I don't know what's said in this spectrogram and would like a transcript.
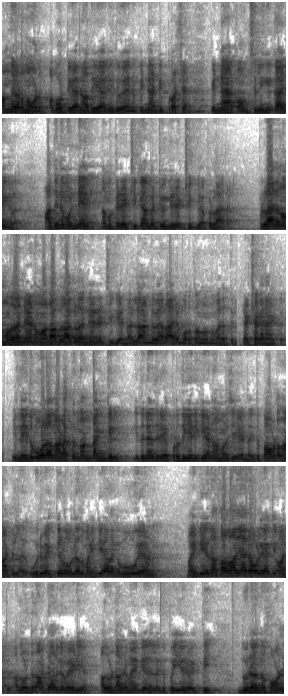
അന്ന് കിടന്ന് ഓടും. അബോട്ട് ചെയ്യാനും അത് ചെയ്യാനും ഇത് ചെയ്യാനും പിന്നെ ഡിപ്രഷൻ പിന്നെ കൗൺസിലിംഗ് കാര്യങ്ങൾ അതിനു മുന്നേ നമുക്ക് രക്ഷിക്കാൻ പറ്റുമെങ്കിൽ രക്ഷിക്കുക പിള്ളേരെ. പിള്ളേരെ നമ്മൾ തന്നെയാണ് മാതാപിതാക്കൾ തന്നെയാണ് രക്ഷിക്കേണ്ടത്. അല്ലാണ്ട് വേറെ ആരും പുറത്തുനിന്നൊന്നും വരത്തില്ല രക്ഷകനായിട്ട്. ഇന്ന് ഇതുപോലെ നടക്കുന്നുണ്ടെങ്കിൽ ഇതിനെതിരെ പ്രതികരിക്കുകയാണ് നമ്മൾ ചെയ്യേണ്ടത്. ഇതിപ്പോൾ അവിടെ നാട്ടിൽ ഒരു വ്യക്തികൾ പോലും അത് മൈൻഡ് ചെയ്യാതെ പോവുകയാണ്. മൈൻഡ് ചെയ്താൽ സദാചാരോളിയാക്കി മാറ്റും. അതുകൊണ്ട് നാട്ടുകാർക്ക് പേടിയാണ് അതുകൊണ്ട് അവർ മൈൻഡ് ചെയ്യുന്നില്ല. ഇതിപ്പോൾ ഈ ഒരു വ്യക്തി ദൂരെ നിന്ന് ഫോണിൽ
